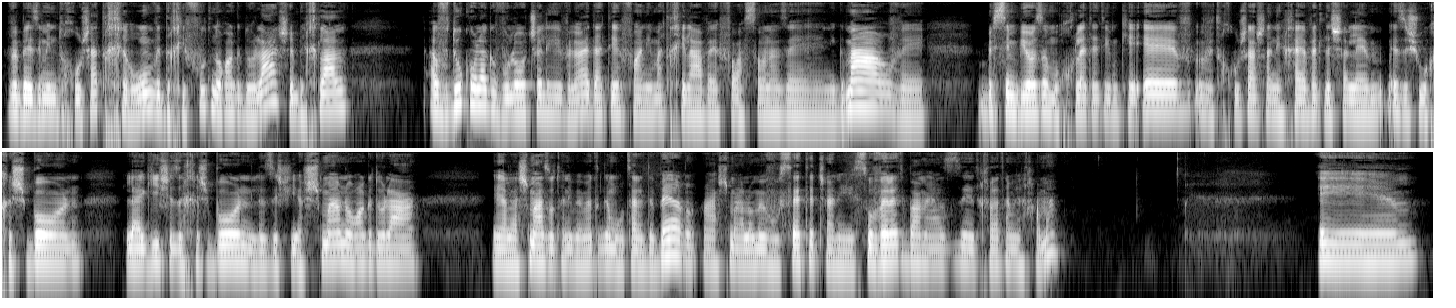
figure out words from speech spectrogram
ובאיזה מין תחושת חירום ודחיפות נורא גדולה, שבכלל עבדו כל הגבולות שלי, ולא ידעתי איפה אני מתחילה ואיפה האסון הזה נגמר, ו... בסימביוזה מוחלטת עם כאב ותחושה שאני חייבת לשלם איזשהו חשבון, להגיש איזה חשבון לאיזושהי אשמה נורא גדולה. על האשמה הזאת אני באמת גם רוצה לדבר, האשמה הלא מבוסתת שאני סובלת בה מאז אה, תחילת המלחמה. אה,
